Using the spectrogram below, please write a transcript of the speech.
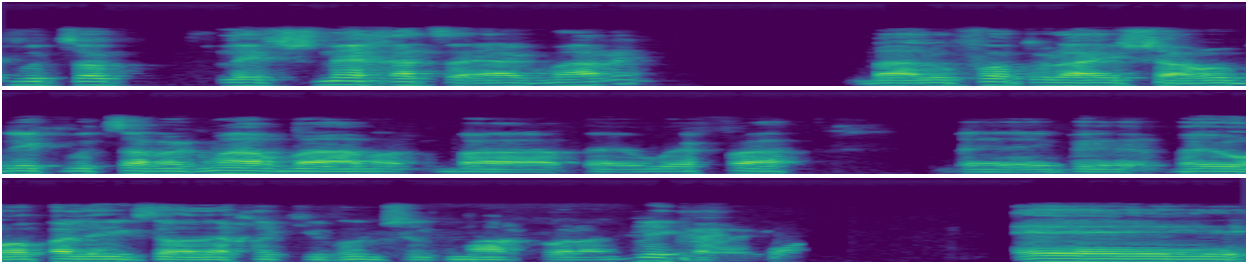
קבוצות לשני חצאי הגמרים, באלופות אולי יישארו בלי קבוצה בגמר בוופא, באירופה ליג זה הולך לכיוון של גמר כל אנגלי כרגע. Uh,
